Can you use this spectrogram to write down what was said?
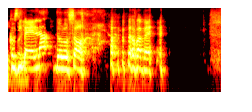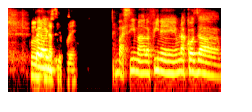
così bella, non lo so. vabbè. Però, ma sì, ma alla fine è una cosa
